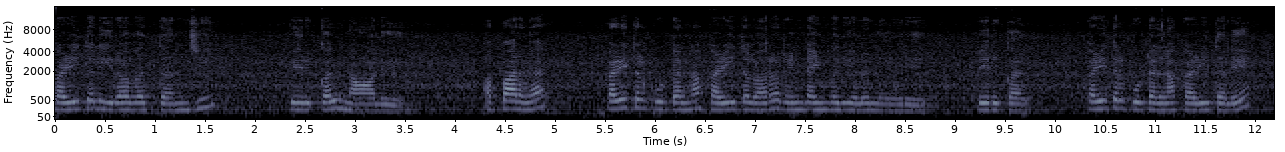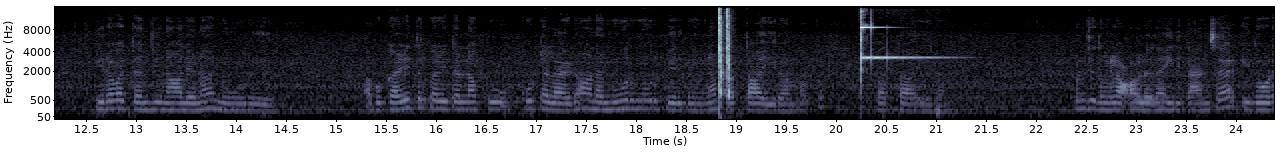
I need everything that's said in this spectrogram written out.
கழித்தல் இருபத்தஞ்சு பெருக்கல் நாலு. பாருங்கள் கழித்தல் கூட்டல்னால் கழித்தல் வரும் ரெண்டு ஐம்பது ஏழு நூறு. பெருக்கல் கழித்தல் கூட்டல்னால் கழித்தலே இருபத்தஞ்சி நாலுனா நூறு. அப்போ கழித்தல் கழித்தல்னா கூ கூட்டல் ஆகிடும் ஆனால் நூறு நூறு பெருக்குனிங்கன்னா பத்தாயிரம். அப்போ பத்தாயிரம். புரிஞ்சுதுங்களா? அவ்வளோதான். இதுக்கு ஆன்சர் இதோட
